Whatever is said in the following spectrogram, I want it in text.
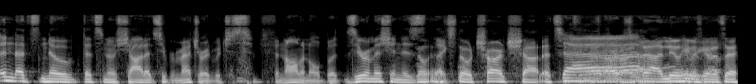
and that's no, that's no shot at Super Metroid, which is phenomenal. But Zero Mission is No, like that's no charge shot. That's Super Ah. Metroid. Yeah, I knew he was going to say.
